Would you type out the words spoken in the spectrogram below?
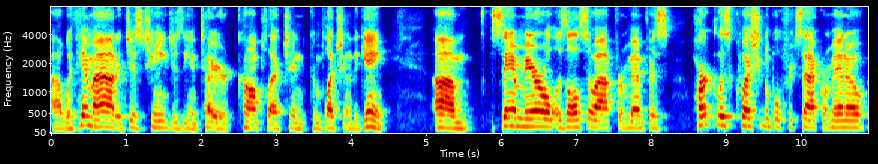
Uh, with him out, it just changes the entire complexion complexion of the game. Um, Sam Merrill is also out for Memphis. Harkless questionable for Sacramento.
